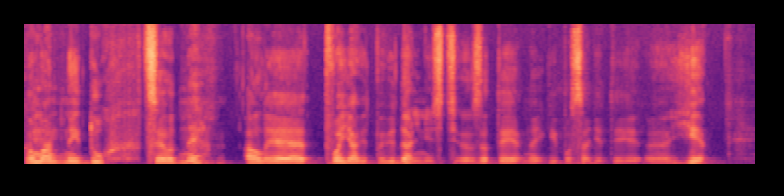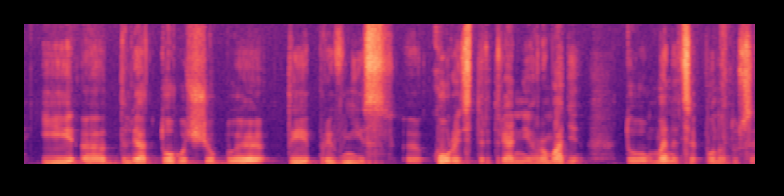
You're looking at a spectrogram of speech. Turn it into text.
командний дух це одне, але твоя відповідальність за те, на якій посаді ти е, є. І е, для того, щоб ти привніс користь територіальній громаді, то в мене це понад усе.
